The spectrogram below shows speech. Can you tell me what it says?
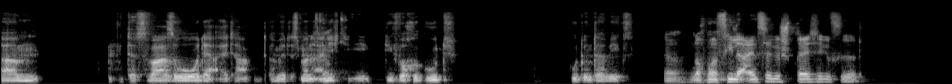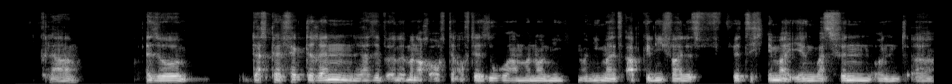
Ähm, das war so der Alltag. Und damit ist man eigentlich die, die Woche gut, gut unterwegs. Ja, nochmal viele Einzelgespräche geführt? Klar. Also das perfekte Rennen, da sind wir immer noch auf der, auf der Suche, haben wir noch, nie, noch niemals abgeliefert. Es wird sich immer irgendwas finden und äh,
